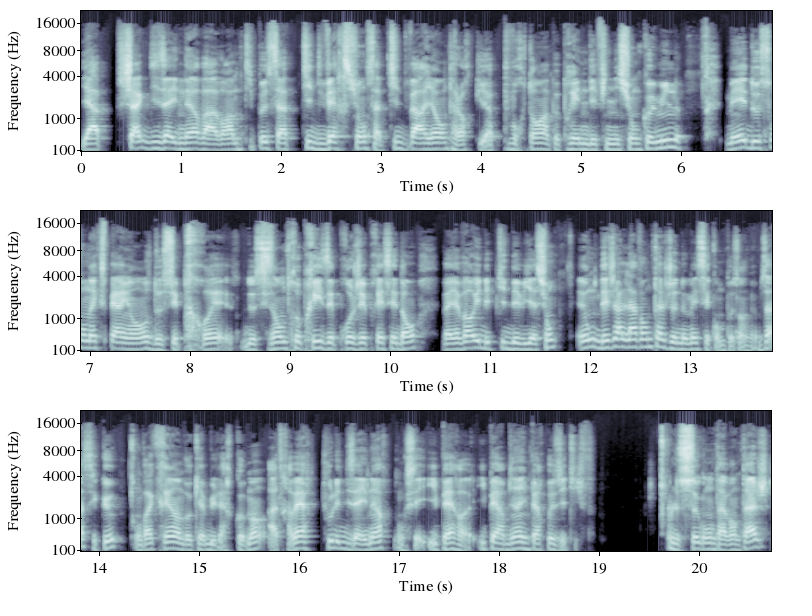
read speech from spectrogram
y a chaque designer va avoir un petit peu sa petite version, sa petite variante, alors qu'il y a pourtant à peu près une définition commune. Mais de son expérience, de ses entreprises et projets précédents, va y avoir eu des petites déviations. Et donc déjà l'avantage de nommer ces composants comme ça, c'est que on va créer un vocabulaire commun à travers tous les designers. Donc c'est hyper hyper bien, hyper positif. Le second avantage,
